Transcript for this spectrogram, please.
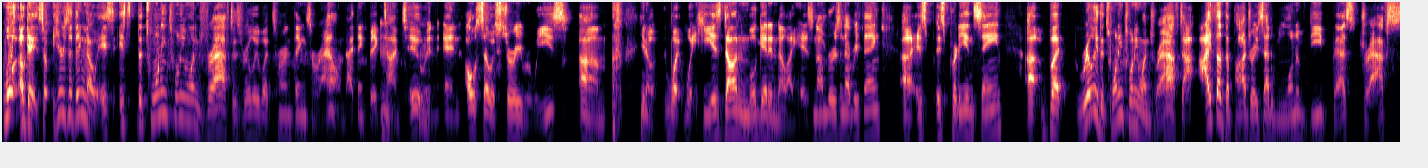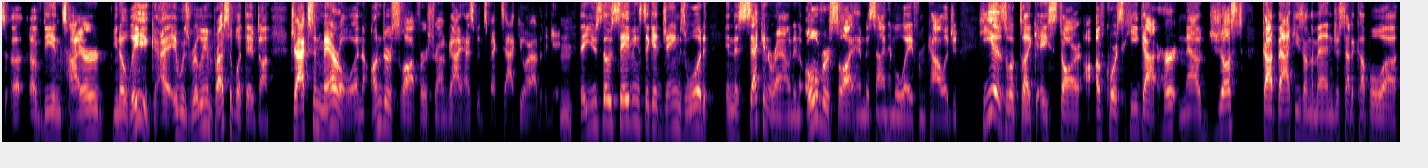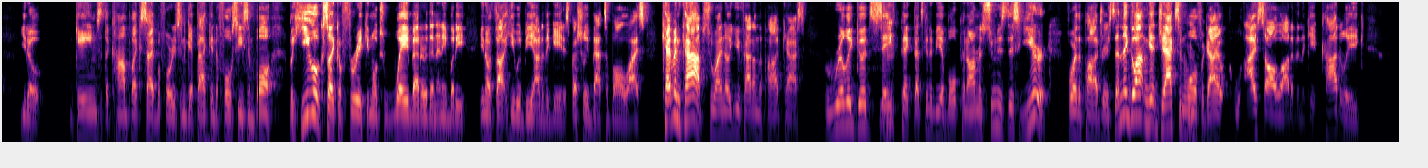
Well, okay, so here's the thing though, is it's the 2021 draft is really what turned things around, I think big Mm, time too. mm. And and also Esteury Ruiz, um, you know, what what he has done, and we'll get into like his numbers and everything, uh, is is pretty insane. Uh, but really, the 2021 draft, I, I, thought the Padres had one of the best drafts uh, of the entire you know league. I, it was really impressive what they've done. Jackson Merrill, an underslot first round guy, has been spectacular out of the gate. Mm. They used those savings to get James Wood in the second round and overslot him to sign him away from college. And he has looked like a star. Of course, he got hurt and now just got back. He's on the men. Just had a couple, uh, you know games at the complex site before he's going to get back into full season ball. But he looks like a freak and looks way better than anybody, you know, thought he would be out of the gate, especially bat to ball wise. Kevin Kopps, who I know you've had on the podcast, really good safe mm-hmm. pick that's going to be a bullpen arm as soon as this year for the Padres. Then they go out and get Jackson mm-hmm. Wolf, a guy who I saw a lot of in the Cape Cod League.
